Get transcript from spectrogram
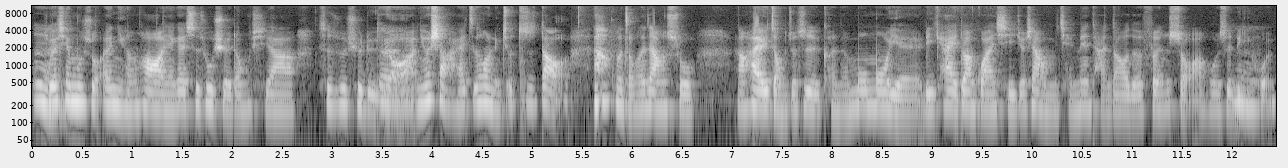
嗯、就会羡慕说：“哎，你很好啊，你可以四处学东西啊，四处去旅游啊。你有小孩之后你就知道了。”然后我们总会这样说。然后还有一种就是可能默默也离开一段关系，就像我们前面谈到的分手啊，或是离婚，嗯、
